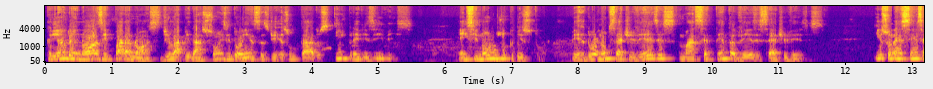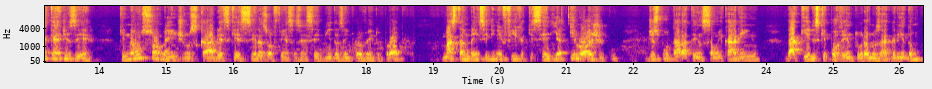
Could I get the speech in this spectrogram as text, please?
criando em nós e para nós dilapidações e doenças de resultados imprevisíveis. Ensinou-nos o Cristo: perdoa não sete vezes, mas setenta vezes sete vezes. Isso, na essência, quer dizer que não somente nos cabe esquecer as ofensas recebidas em proveito próprio, mas também significa que seria ilógico disputar atenção e carinho daqueles que porventura nos agridam,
